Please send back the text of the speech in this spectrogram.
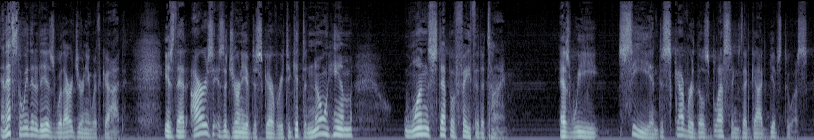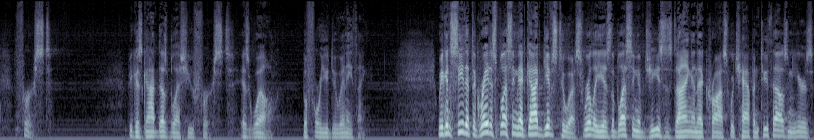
And that's the way that it is with our journey with God, is that ours is a journey of discovery to get to know him one step of faith at a time as we see and discover those blessings that God gives to us first. Because God does bless you first as well before you do anything. We can see that the greatest blessing that God gives to us really is the blessing of Jesus dying on that cross, which happened 2,000 years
